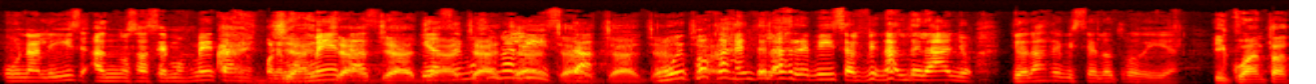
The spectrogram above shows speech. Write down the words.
una lista, nos hacemos metas, nos ponemos ya, metas ya, y ya, hacemos ya, una ya, lista. ya, ya, Muy poca gente las revisa al final del año. Yo las revisé el otro día. ¿Y cuántas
